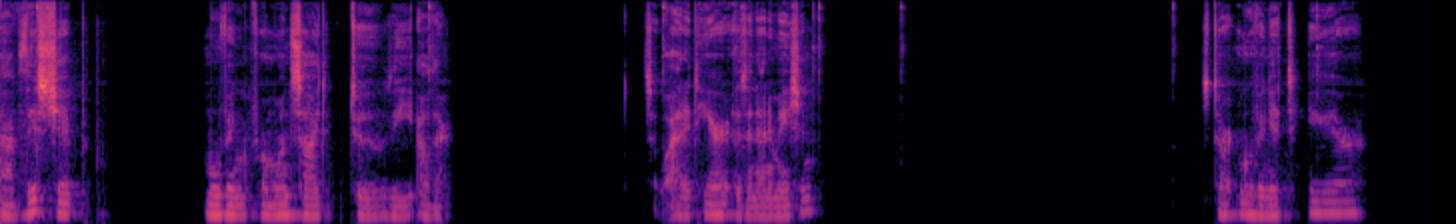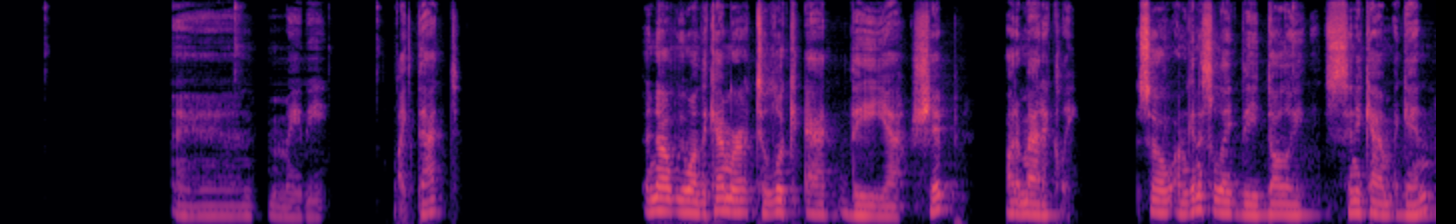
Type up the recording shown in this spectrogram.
have this ship moving from one side to the other. So add it here as an animation. Start moving it here. And maybe like that. And now we want the camera to look at the uh, ship automatically. So I'm going to select the Dolly Cinecam again.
